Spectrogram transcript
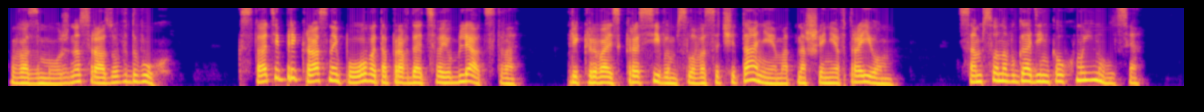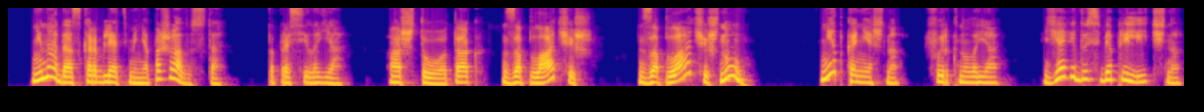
Возможно, сразу в двух. Кстати, прекрасный повод оправдать свое блядство, прикрываясь красивым словосочетанием отношения втроем». Самсонов гаденько ухмыльнулся. «Не надо оскорблять меня, пожалуйста», — попросила я. «А что так? Заплачешь?» Заплачешь, ну?» «Нет, конечно», — фыркнула я. «Я веду себя прилично,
